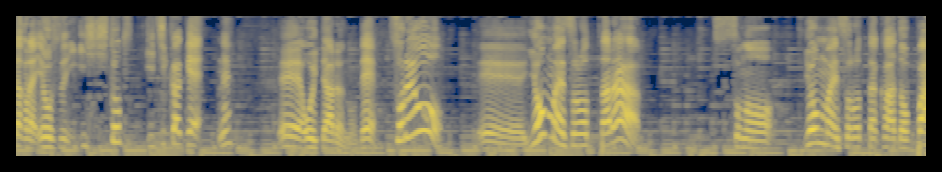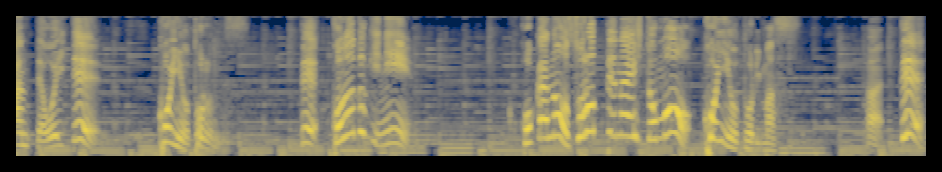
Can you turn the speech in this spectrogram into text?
だから要するに1つ、1掛け、ね、えー、置いてあるので、それを、えー、4枚揃ったら、その、4枚揃ったカードをバンって置いて、コインを取るんです。で、この時に、他の揃ってない人もコインを取ります。はい。で、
